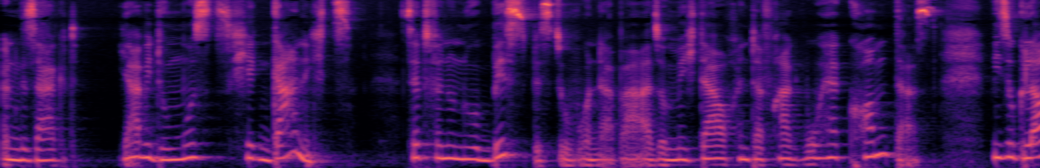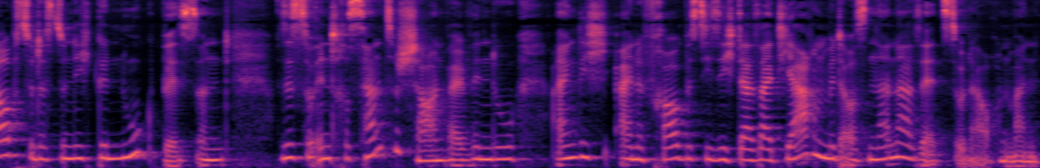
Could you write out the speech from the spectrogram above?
und gesagt, ja, wie du musst hier gar nichts. Selbst wenn du nur bist, bist du wunderbar. Also mich da auch hinterfragt, woher kommt das? Wieso glaubst du, dass du nicht genug bist? Und es ist so interessant zu schauen, weil wenn du eigentlich eine Frau bist, die sich da seit Jahren mit auseinandersetzt oder auch ein Mann,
